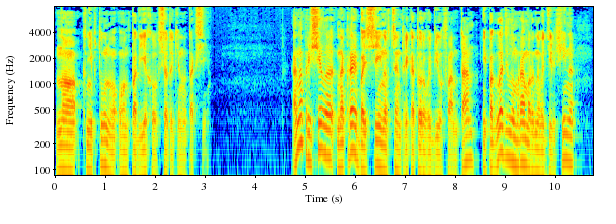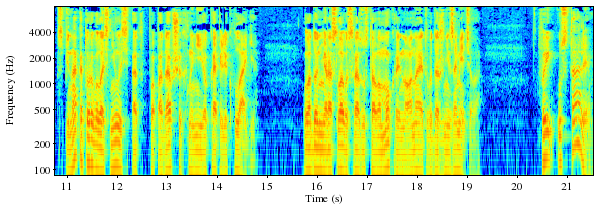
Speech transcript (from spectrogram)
Но к Нептуну он подъехал все-таки на такси. Она присела на край бассейна, в центре которого бил фонтан, и погладила мраморного дельфина, спина которого лоснилась от попадавших на нее капелек влаги. Ладонь Мирославы сразу стала мокрой, но она этого даже не заметила. «Вы устали?»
